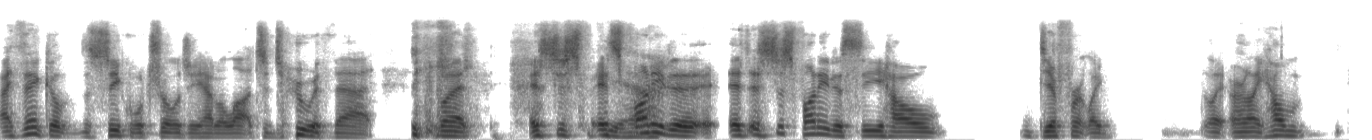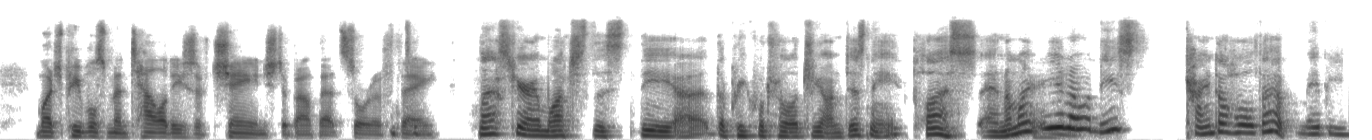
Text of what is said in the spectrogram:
I think the sequel trilogy had a lot to do with that, but it's just it's yeah. funny to it's just funny to see how different like like or like how much people's mentalities have changed about that sort of thing. Last year, I watched this the uh, the prequel trilogy on Disney Plus, and I'm like, you mm-hmm. know, these kind of hold up. Maybe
